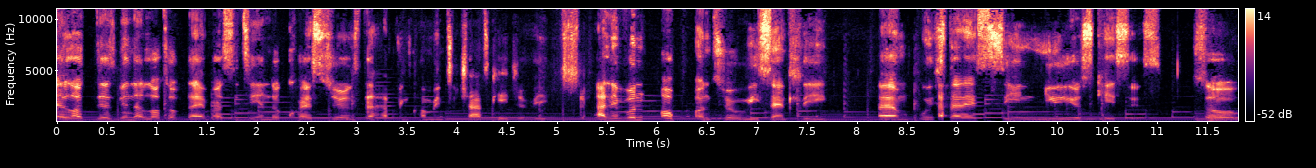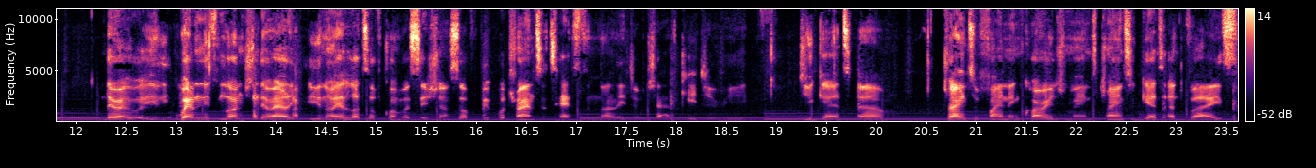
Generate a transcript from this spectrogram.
a lot there's been a lot of diversity in the questions that have been coming to chat kjv and even up until recently um, we've started seeing new use cases. So there when it launched there were you know a lot of conversations of people trying to test the knowledge of chat kjv you get um, trying to find encouragement trying to get advice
